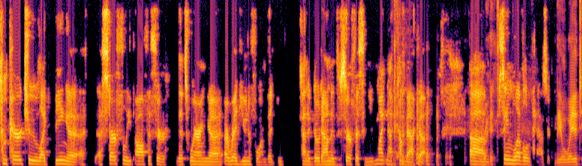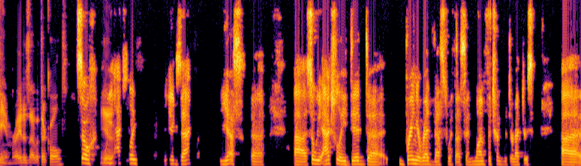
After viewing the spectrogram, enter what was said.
compared to like being a, a Starfleet officer that's wearing a, a red uniform that you kind of go down to the surface and you might not come back up. Um, Right. Same level of hazard. the away team, right? Is that what they're called? So we actually, exactly, yes. Uh, uh, so we actually did uh, bring a red vest with us, and one of the tournament directors uh,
